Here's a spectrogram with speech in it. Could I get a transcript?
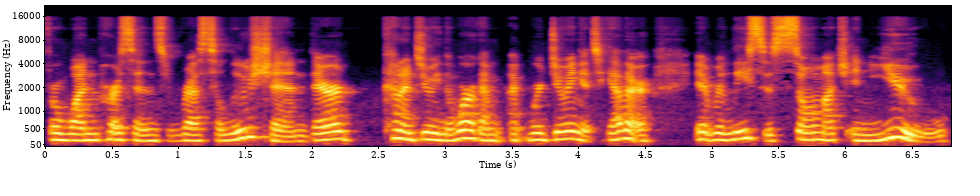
for one person's resolution they're kind of doing the work I'm, I'm, we're doing it together it releases so much in you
